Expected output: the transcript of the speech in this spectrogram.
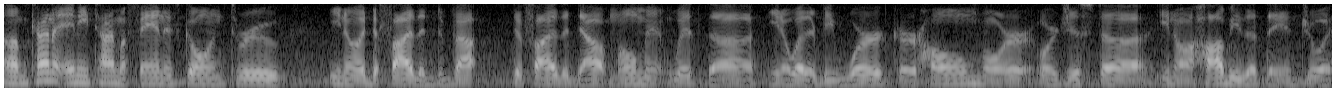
um, kind of anytime a fan is going through you know a defy the defy the doubt moment with uh, you know whether it be work or home or or just uh, you know a hobby that they enjoy.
